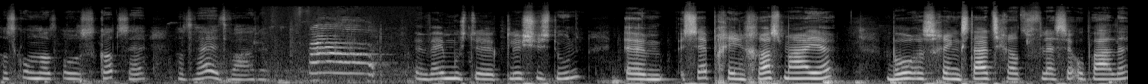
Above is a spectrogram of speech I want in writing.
Dat kwam omdat Olles kat zei dat wij het waren. En wij moesten klusjes doen. Ehm Seb ging gras maaien. Boris ging statiegeldflessen ophalen.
